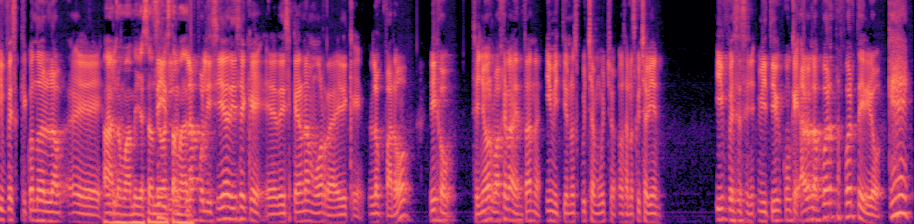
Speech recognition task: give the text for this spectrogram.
Y pues que cuando la... eh, Ah, el- no mames, ya sé dónde sí, va esta madre. la policía dice que, eh, dice que era una morra y que lo paró. Dijo, señor, baje la ventana. Y mi tío no escucha mucho, o sea, no escucha bien. Y pues mi tío como que abre la puerta fuerte y digo, ¿qué?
